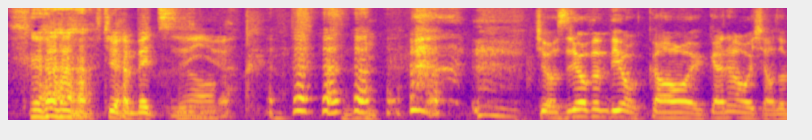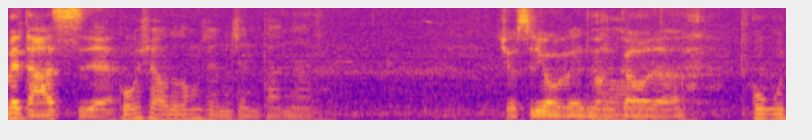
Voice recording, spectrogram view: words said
居然被质疑了。九十六分比我高哎、欸！刚才我小时候被打死哎。国小的东西很简单啊。九十六分蛮高的、啊。我我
